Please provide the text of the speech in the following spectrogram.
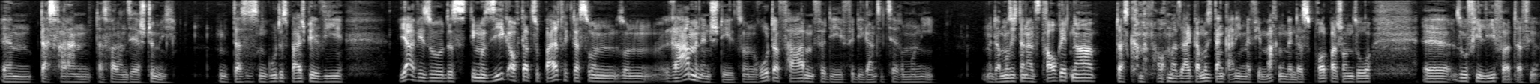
Ähm, das war dann, das war dann sehr stimmig. Und das ist ein gutes Beispiel, wie, ja, wie so, dass die Musik auch dazu beiträgt, dass so ein, so ein Rahmen entsteht, so ein roter Faden für die, für die ganze Zeremonie. Und da muss ich dann als Trauredner das kann man auch mal sagen. Da muss ich dann gar nicht mehr viel machen, wenn das Brautpaar schon so, äh, so viel liefert dafür.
